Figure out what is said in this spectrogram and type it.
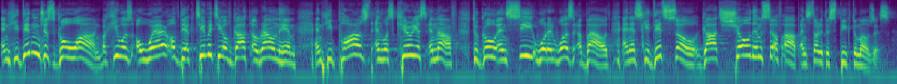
and he didn't just go on, but he was aware of the activity of God around him. And he paused and was curious enough to go and see what it was about. And as he did so, God showed himself up and started to speak to Moses.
